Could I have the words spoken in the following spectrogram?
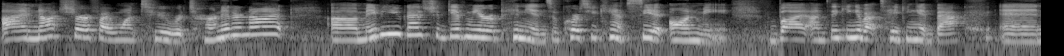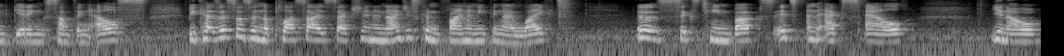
I'm not sure if I want to return it or not. Uh, maybe you guys should give me your opinions. Of course, you can't see it on me, but I'm thinking about taking it back and getting something else because this was in the plus size section and I just couldn't find anything I liked. It was 16 bucks. It's an XL you know,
